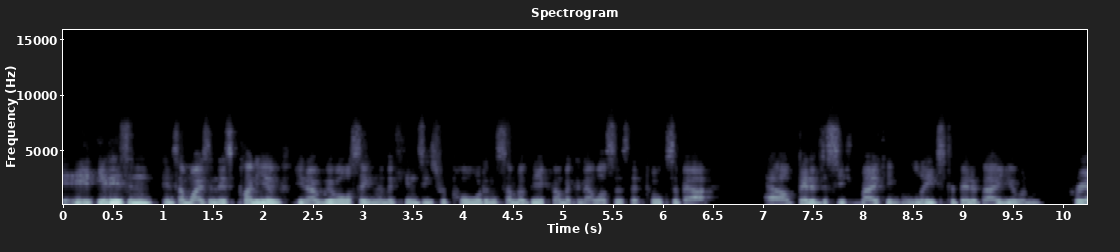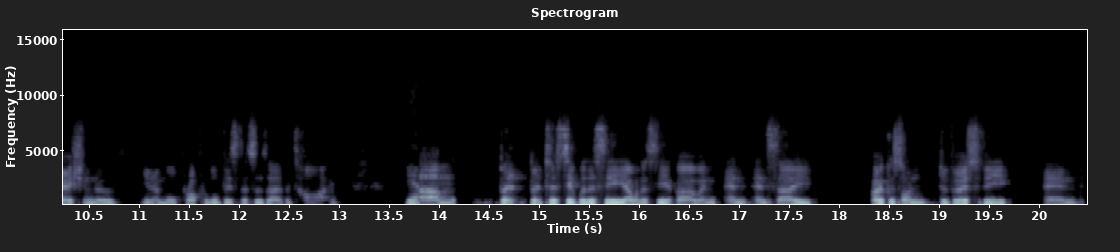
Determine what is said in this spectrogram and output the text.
it, it is in, in some ways, and there's plenty of, you know, we've all seen the McKinsey's report and some of the economic analysis that talks about how better decision making leads to better value and creation of, you know, more profitable businesses over time. Yeah. Um, but but to sit with a CEO and a CFO and and and say, focus on diversity and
